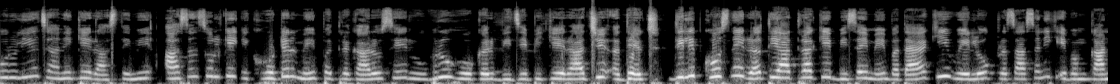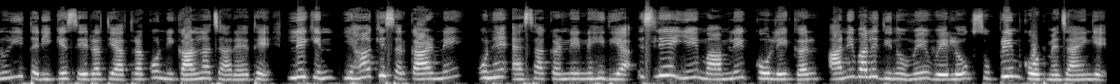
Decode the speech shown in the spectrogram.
पुरुलिया जाने के रास्ते में आसनसोल के एक होटल में पत्रकारों से रूबरू होकर बीजेपी के राज्य अध्यक्ष दिलीप घोष ने रथ यात्रा के विषय में बताया कि वे लोग प्रशासनिक एवं कानूनी तरीके से रथ यात्रा को निकालना चाह रहे थे, लेकिन यहाँ की सरकार ने उन्हें ऐसा करने नहीं दिया इसलिए ये मामले को लेकर आने वाले दिनों में वे लोग सुप्रीम कोर्ट में जाएंगे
